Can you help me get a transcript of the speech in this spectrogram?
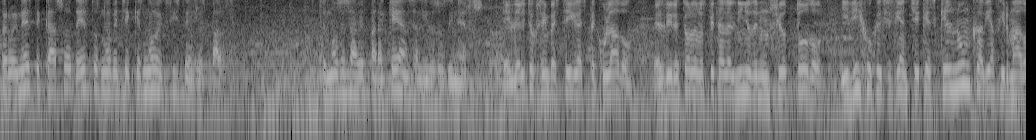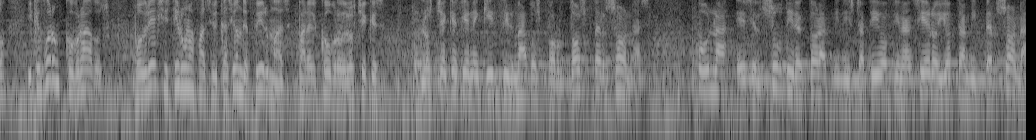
Pero en este caso, de estos nueve cheques no existe el respaldo. Entonces no se sabe para qué han salido esos dineros. El delito que se investiga es especulado. El director del Hospital del Niño denunció todo y dijo que existían cheques que él nunca había firmado y que fueron cobrados. Podría existir una falsificación de firmas para el cobro de los cheques. Los cheques tienen que ir firmados por dos personas. Una es el subdirector administrativo financiero y otra mi persona.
